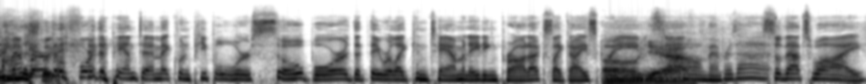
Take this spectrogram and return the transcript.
Remember Honestly. before the pandemic when people were so bored that they were like contaminating products like ice cream Oh, and yeah. stuff? Oh, remember that? So that's why.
